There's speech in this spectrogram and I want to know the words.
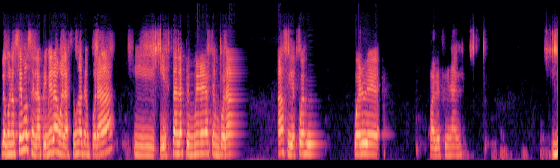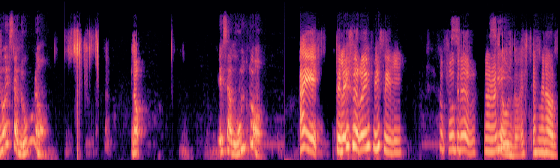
lo conocemos en la primera o en la segunda temporada y, y está en las primeras temporadas y después vuelve para el final. ¿Y no es alumno? No. ¿Es adulto? ¡Ay! Te la hice re difícil. No puedo creer. No, no Sí. es adulto, es, es menor.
